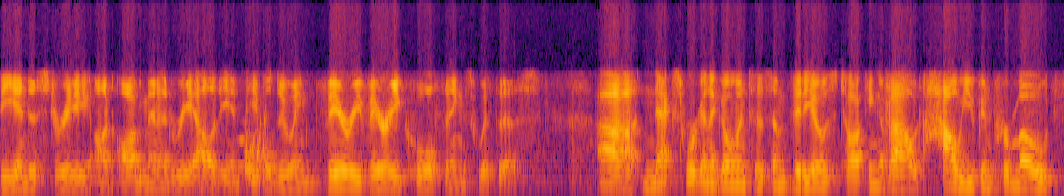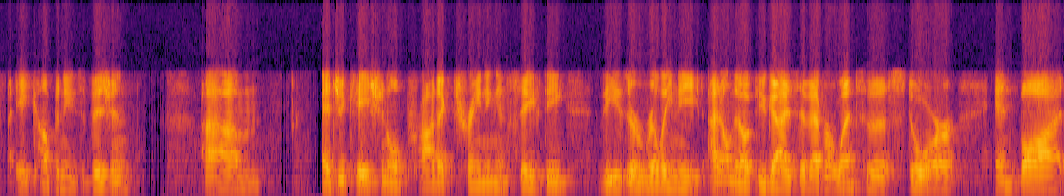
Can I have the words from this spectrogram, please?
the industry on augmented reality and people doing very, very cool things with this. Uh, next, we're going to go into some videos talking about how you can promote a company's vision. Um, educational product training and safety, these are really neat. I don't know if you guys have ever went to the store and bought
